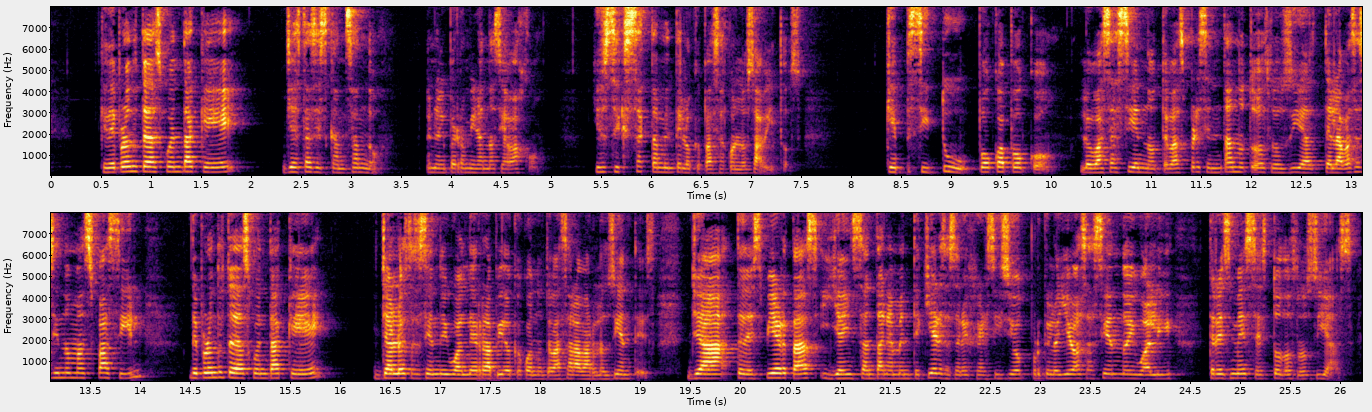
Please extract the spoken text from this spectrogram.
que de pronto te das cuenta que ya estás descansando, en el perro mirando hacia abajo. Y eso es exactamente lo que pasa con los hábitos. Que si tú poco a poco lo vas haciendo, te vas presentando todos los días, te la vas haciendo más fácil, de pronto te das cuenta que ya lo estás haciendo igual de rápido que cuando te vas a lavar los dientes. Ya te despiertas y ya instantáneamente quieres hacer ejercicio porque lo llevas haciendo igual y tres meses todos los días.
